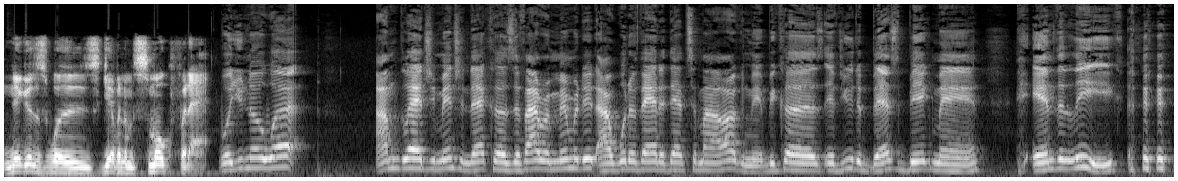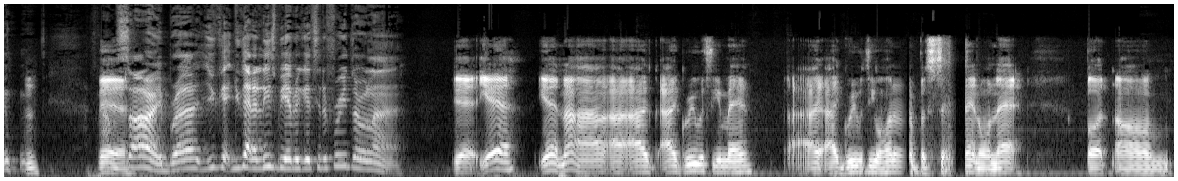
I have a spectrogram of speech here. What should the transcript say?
niggas was giving him smoke for that. Well, you know what? I'm glad you mentioned that because if I remembered it, I would have added that to my argument. Because if you're the best big man in the league, Yeah, I'm sorry, bruh. You get you got to at least be able to get to the free throw line. yeah, yeah, yeah. Nah, I, I, I agree with you, man. I, I agree with you 100 percent on that. But, um,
